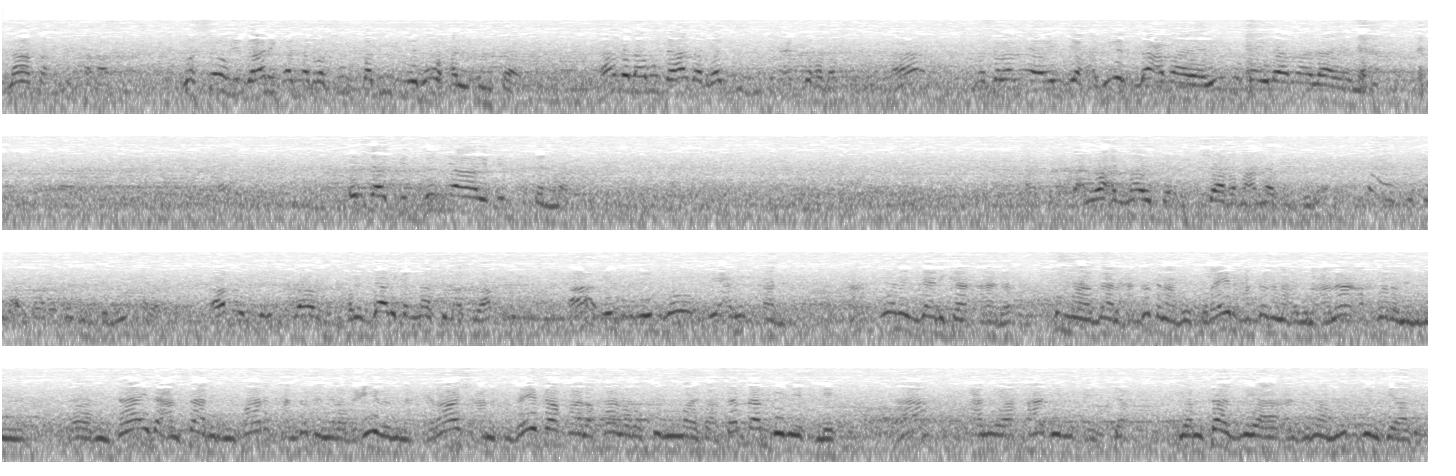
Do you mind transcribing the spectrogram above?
لا تغضب والسبب في ذلك أن الرسول قليل لروح الإنسان. هذا لابد هذا الرجل يمكن عنده غضب. ها مثلا يجي حديث دع ما يريدك إلى ما لا يريدك. ارجع في الدنيا يحبك الناس يعني واحد ما يتشاغل مع الناس في الدنيا. فلذلك الناس في الاسواق ها يبغوا يعني أنا. ولذلك هذا. ثم قال حدثنا أبو كريم حدثنا أبو العلاء أخبرني ابن بن زائده عن سعد بن فارس حدثني ربعي بن حراش عن حذيفة قال قال رسول الله صلى الله عليه وسلم بمثله. ها يعني هذه يمتاز بها الإمام مسلم في هذا.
